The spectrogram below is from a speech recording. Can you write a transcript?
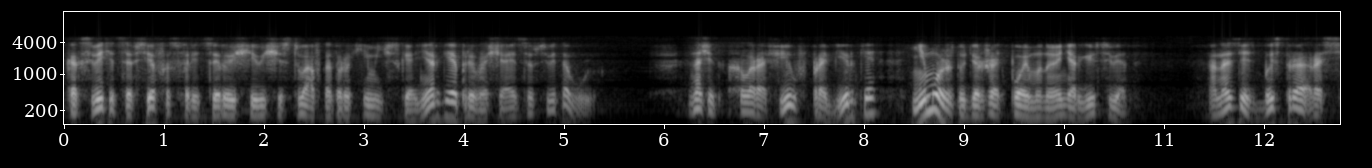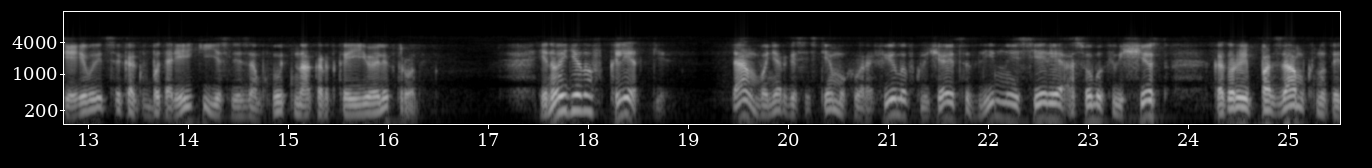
как светятся все фосфорицирующие вещества, в которых химическая энергия превращается в световую. Значит, хлорофилл в пробирке не может удержать пойманную энергию света. Она здесь быстро рассеивается, как в батарейке, если замкнуть накоротко ее электроды. Иное дело в клетке. Там в энергосистему хлорофилла включается длинная серия особых веществ, которые по замкнутой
